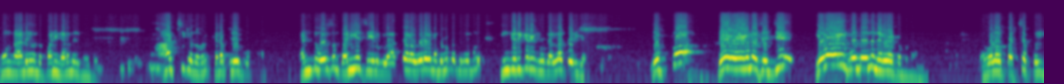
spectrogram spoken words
மூன்று ஆண்டுகள் அந்த பணி நடந்துகிட்டு இருந்தது. ஆட்சிக்கு ஒரு கிடப்பிலே போகும் ரெண்டு வருஷம் பணியே செய்யல அத்தனை ஊடக நம்மளும் பார்த்துருக்கும் இங்க இருக்கிறவங்களுக்கு எல்லாம் தெரியும். எப்போ வேக வேகமா செஞ்சு இவர்கள் கொண்டு வந்து நிறைவேற்றப்பட்டாங்க. எவ்வளவு பச்சை பொய்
